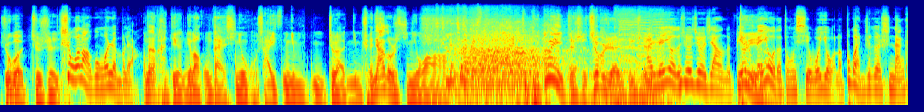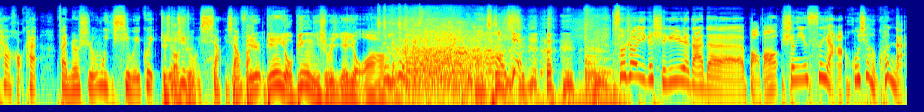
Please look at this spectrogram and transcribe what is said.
如果就是是我老公，我忍不了。那肯定，你老公带个犀牛骨啥意思？你们你对吧？你们全家都是犀牛啊？这不对，这是是不是？这哎，是人有的时候就是这样的，别人没有的东西我有了，不管这个是难看好看，反正是物以稀为贵，有这种想想法别。人别人有病，你是不是也有啊？讨厌。苏州一个十个月大的宝宝，声音嘶哑，呼吸很困难。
